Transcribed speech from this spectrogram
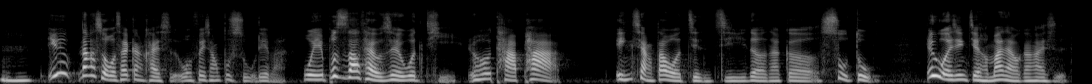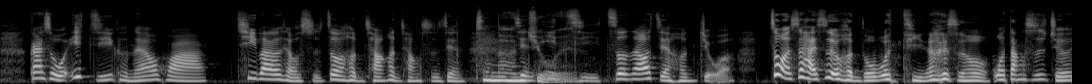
嗯因为那个时候我才刚开始，我非常不熟练嘛，我也不知道他有这些问题，然后他怕影响到我剪辑的那个速度，因为我已经剪很慢了。我刚开始，刚开始我一集可能要花七八个小时，真的很长很长时间，真的很剪久。一集真的要剪很久啊。重点是还是有很多问题。那个时候，我当时觉得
